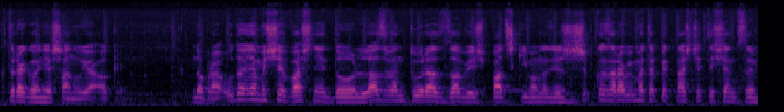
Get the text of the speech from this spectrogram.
którego nie szanuję, okej. Dobra, udajemy się właśnie do Las Venturas, zawieźć paczki, mam nadzieję, że szybko zarobimy te 15 tysięcy.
